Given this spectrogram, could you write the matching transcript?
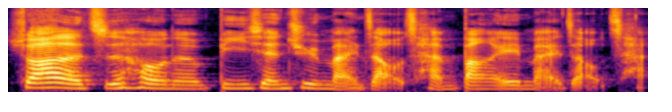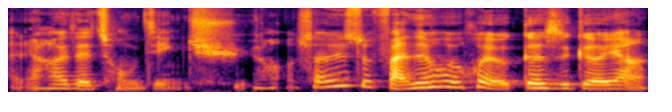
刷了之后呢，B 先去买早餐，帮 A 买早餐，然后再冲进去哈。所以就，反正会会有各式各样，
